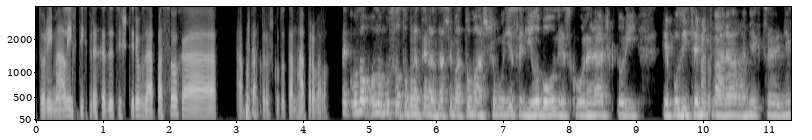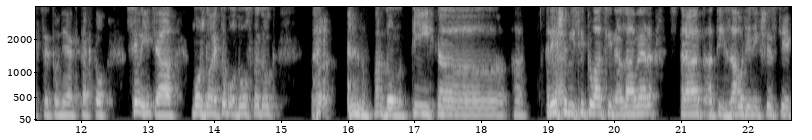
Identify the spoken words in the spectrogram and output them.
ktorý mali v tých predchádzajúcich štyroch zápasoch a, a, a trošku to tam haprovalo. Tak ono, ono musel to brať teraz na seba Tomáš, čo mu nesedí, lebo on je skôr hráč, ktorý tie pozície ano. vytvára a nechce, nechce to nejak takto siliť a možno aj to bol dôsledok pardon, tých uh, riešení situácií na záver, strát a tých zahodených šestiek,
